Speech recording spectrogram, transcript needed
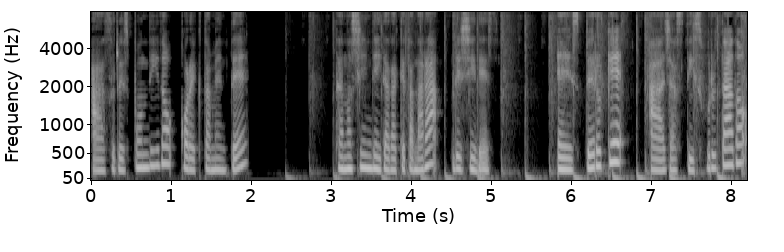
has respondido correctamente? 楽しんでいただけたなら嬉しいです。Espero que hayas disfrutado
